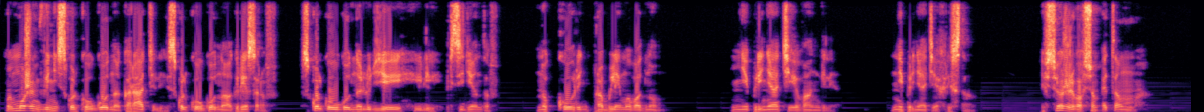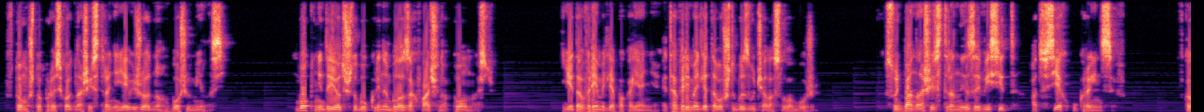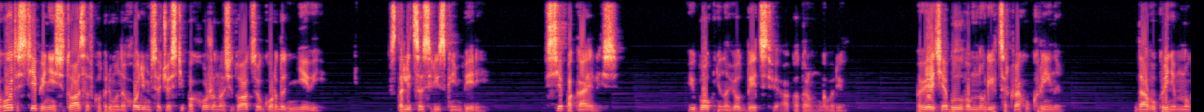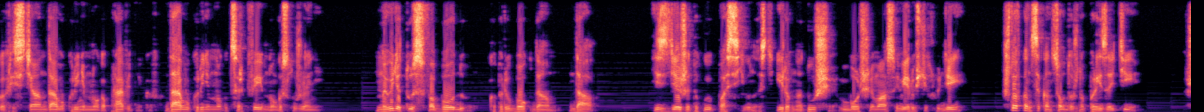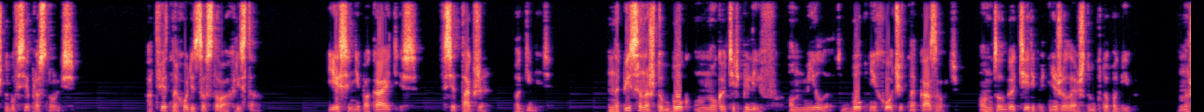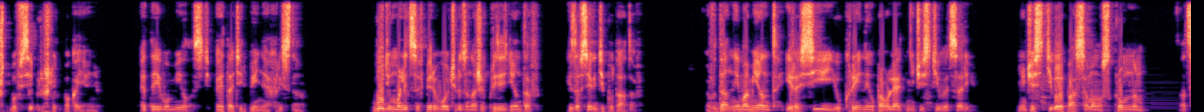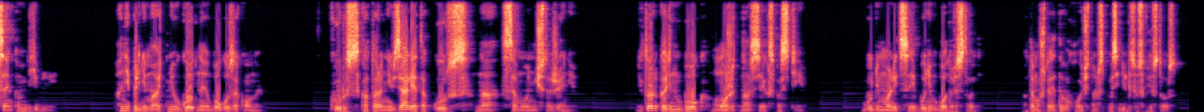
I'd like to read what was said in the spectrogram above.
Мы можем винить сколько угодно карателей, сколько угодно агрессоров, сколько угодно людей или президентов, но корень проблемы в одном – непринятие Евангелия непринятия Христа. И все же во всем этом, в том, что происходит в нашей стране, я вижу одно – Божью милость. Бог не дает, чтобы Украина была захвачена полностью. И это время для покаяния, это время для того, чтобы звучало Слово Божие. Судьба нашей страны зависит от всех украинцев. В какой-то степени ситуация, в которой мы находимся, части похожа на ситуацию города Дневий, столица Сирийской империи. Все покаялись, и Бог не навел бедствия, о котором говорил. Поверьте, я был во многих церквях Украины. Да, в Украине много христиан, да, в Украине много праведников, да, в Украине много церквей, много служений. Но видя ту свободу, которую Бог дам, дал, и здесь же такую пассивность и равнодушие большей массы верующих людей, что в конце концов должно произойти, чтобы все проснулись? Ответ находится в словах Христа. Если не покаетесь, все также погибнете. Написано, что Бог много терпелив, Он милует, Бог не хочет наказывать, Он долго терпит, не желая, чтобы кто погиб, но чтобы все пришли к покаянию. Это Его милость, это терпение Христа. Будем молиться в первую очередь за наших президентов и за всех депутатов. В данный момент и Россией, и Украиной управляют нечестивые цари. Нечестивые по самым скромным оценкам Библии. Они принимают неугодные Богу законы. Курс, который они взяли, это курс на самоуничтожение. И только один Бог может нас всех спасти. Будем молиться и будем бодрствовать, потому что этого хочет наш Спаситель Иисус Христос.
